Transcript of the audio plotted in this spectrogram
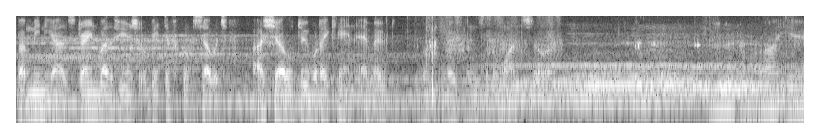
but many are strained by the fumes. It will be difficult to salvage. I shall do what I can and move move them to the one cellar. I don't like you.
